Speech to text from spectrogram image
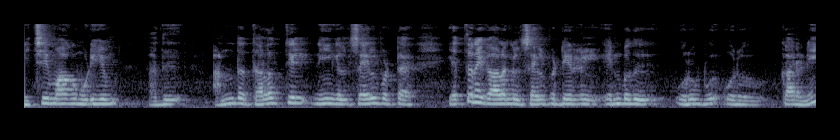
நிச்சயமாக முடியும். அது அந்த தளத்தில் நீங்கள் செயல்பட்ட எத்தனை காலங்கள் செயல்பட்டீர்கள் என்பது ஒரு ஒரு காரணி.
